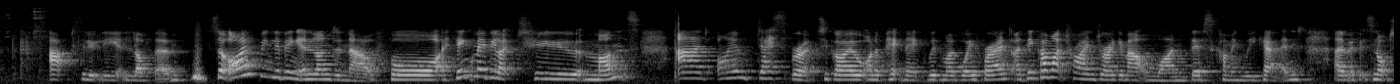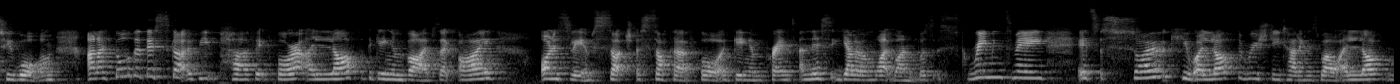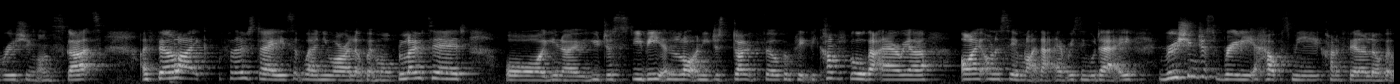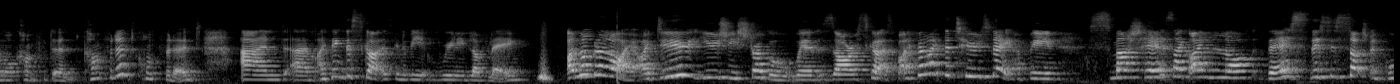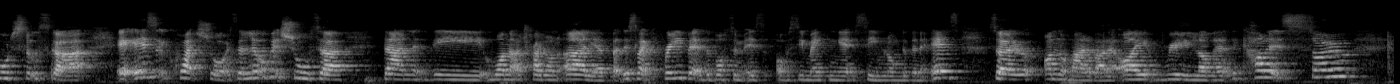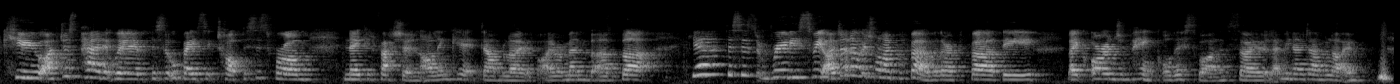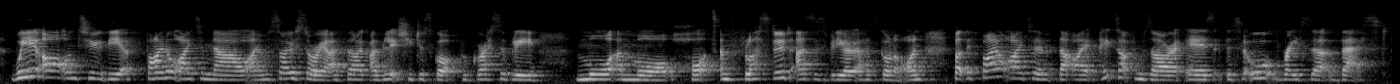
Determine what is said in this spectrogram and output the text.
absolutely love them. So I've been living in London now for I think maybe like two months and I am desperate to go on a picnic with my boyfriend. I think I might try and drag him out on one this coming weekend um, if it's not too warm. And I thought that this skirt would be perfect for it. I love the gingham vibes. Like I honestly am such a sucker for a gingham print and this yellow and white one was screaming to me it's so cute i love the ruche detailing as well i love ruching on skirts i feel like for those days when you are a little bit more bloated or you know you just you've eaten a lot and you just don't feel completely comfortable that area I honestly am like that every single day. Ruching just really helps me kind of feel a little bit more confident confident confident. And um, I think this skirt is going to be really lovely. I'm not gonna lie I do usually struggle with Zara skirts but I feel like the two today have been smash hits. Like I love this. This is such a gorgeous little skirt. It is quite short. It's a little bit shorter than the one that I tried on earlier, but this like frilly bit at the bottom is obviously making it seem longer than it is, so I'm not mad about it. I really love it. The colour is so cute. I've just paired it with this little basic top. This is from Naked Fashion. I'll link it down below if I remember, but yeah, this is really sweet. I don't know which one I prefer, whether I prefer the like orange and pink or this one, so let me know down below. We are on to the final item now. I'm so sorry, I feel like I've literally just got progressively more and more hot and flustered as this video has gone on. But the final item that I picked up from Zara is this little racer vest.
